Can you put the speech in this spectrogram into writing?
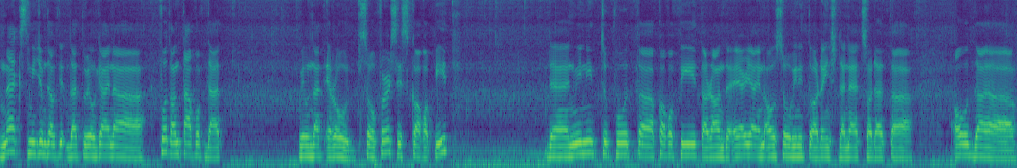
next medium that, that we're gonna put on top of that will not erode. So first is coco peat. Then we need to put uh, coco peat around the area and also we need to arrange the net so that uh, all the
